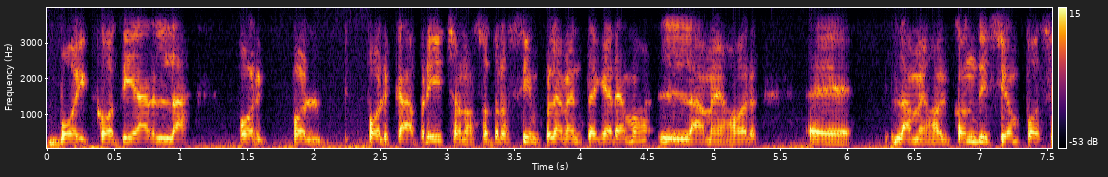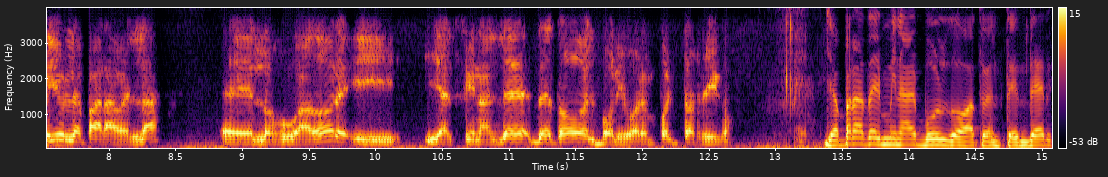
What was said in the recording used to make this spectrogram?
boicotearla por, por, por capricho, nosotros simplemente queremos la mejor eh, la mejor condición posible para, ¿verdad? Eh, los jugadores y, y al final de, todo el voleibol en Puerto Rico. Ya para terminar, Bulgo, a tu entender,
